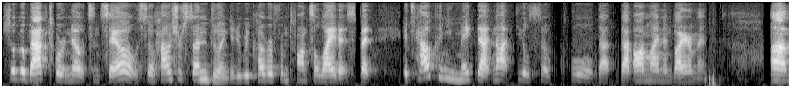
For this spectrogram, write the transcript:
she'll go back to her notes and say, oh, so how's your son doing? Did he recover from tonsillitis? But it's how can you make that not feel so cold, that, that online environment. Um,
